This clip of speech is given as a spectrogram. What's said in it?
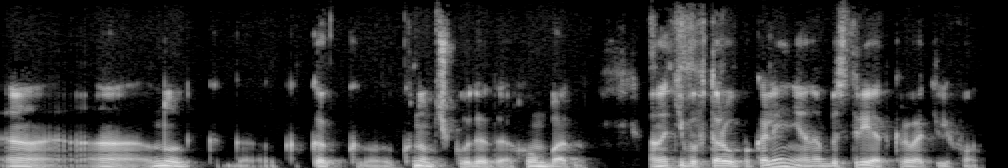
э, э, ну, как кнопочка вот эта, home button, она типа второго поколения, она быстрее открывает телефон.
